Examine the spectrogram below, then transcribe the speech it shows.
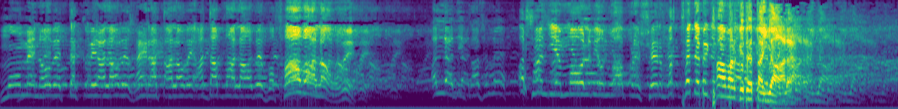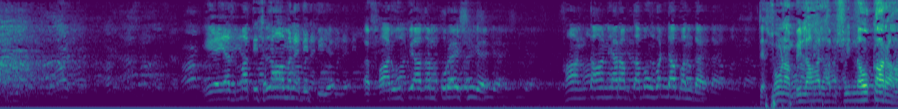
مومن ہوے تقوی والا ہوے غیرت والا ہوے ادب والا ہوے وفا والا ہوے اللہ دی قسم ہے، اساں جی مولوی انہوں اپنے سر متھے تے بٹھاون کے تیار ہے۔ یہ عظمت اسلام نے دیتی ہے۔ فاروق اعظم قریشی ہے۔ خاندان عرب دا بہت بڑا بندہ ہے۔ تے سونا بلال حبشی نوکر آ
